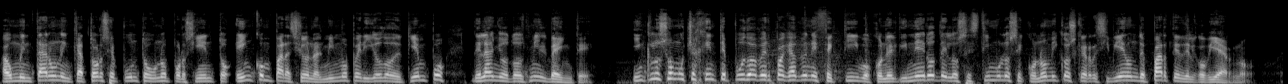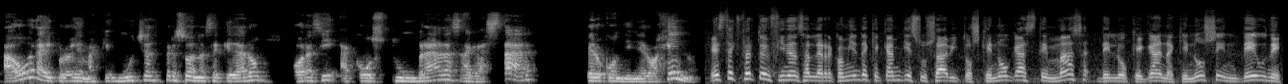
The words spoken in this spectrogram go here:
aumentaron en 14.1% en comparación al mismo periodo de tiempo del año 2020. Incluso mucha gente pudo haber pagado en efectivo con el dinero de los estímulos económicos que recibieron de parte del gobierno. Ahora el problema es que muchas personas se quedaron, ahora sí, acostumbradas a gastar, pero con dinero ajeno. Este experto en finanzas le recomienda que cambie sus hábitos, que no gaste más de lo que gana, que no se endeude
